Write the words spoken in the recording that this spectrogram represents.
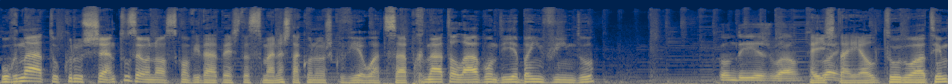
O Renato Cruz Santos é o nosso convidado desta semana, está connosco via WhatsApp. Renato, olá, bom dia, bem-vindo. Bom dia, João. Tudo Aí bem? está ele, tudo ótimo.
